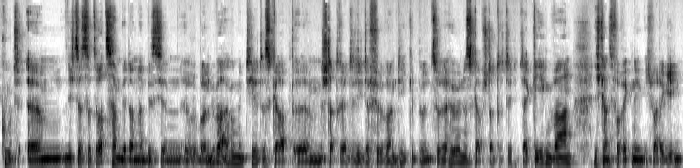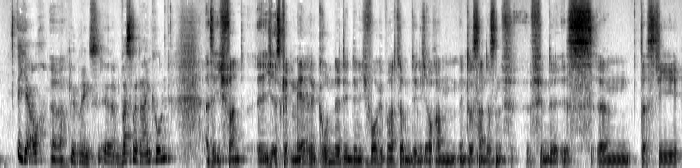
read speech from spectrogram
Gut, ähm, nichtsdestotrotz haben wir dann ein bisschen rüber und über argumentiert. Es gab ähm, Stadträte, die dafür waren, die Gebühren zu erhöhen. Es gab Stadträte, die dagegen waren. Ich kann es vorwegnehmen, ich war dagegen. Ich auch. Ja. Übrigens, äh, was war dein Grund? Also ich fand, ich, es gibt mehrere Gründe, den, den ich vorgebracht habe, und den ich auch am interessantesten finde, ist, ähm, dass die,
